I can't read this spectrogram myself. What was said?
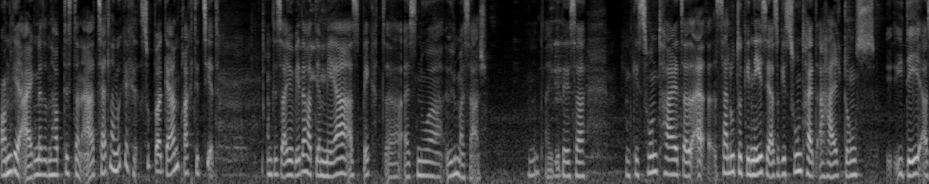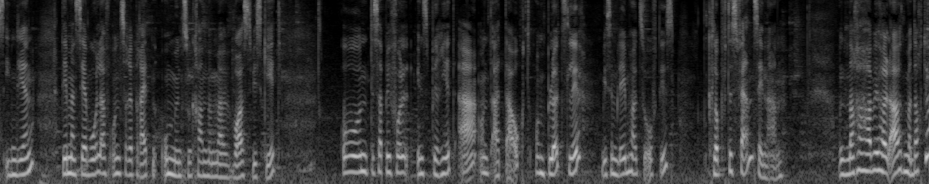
angeeignet und habe das dann auch eine Zeit lang wirklich super gern praktiziert. Und das Ayurveda hat ja mehr Aspekt äh, als nur Ölmassage. Ayurveda ist eine Gesundheit, also Salutogenese, also Gesundheitserhaltungsidee aus Indien, die man sehr wohl auf unsere Breiten ummünzen kann, wenn man weiß, wie es geht. Und das hat mich voll inspiriert auch und auch taugt. Und plötzlich, wie es im Leben halt so oft ist, klopft das Fernsehen an. Und nachher habe ich halt auch mir gedacht, ja,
